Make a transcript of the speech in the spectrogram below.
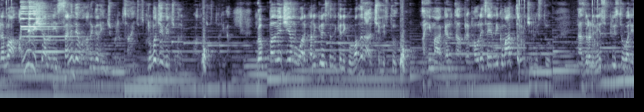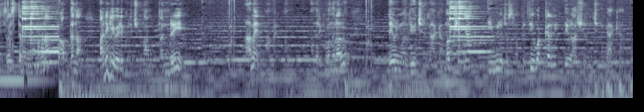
ప్రభా అన్ని విషయాలు నీ సన్నిధేవాలు అనుగ్రహించుకోవడం సహాయం చేసి. కృప చూపించమని ప్రార్థన చేస్తుందిగా. గొప్ప విజయం వారికి అనుగ్రహిస్తుంది నీకు వందనాలు చెల్లిస్తూ మహిమ ఘనత ప్రభావలసే మీకు మాత్రమే చెల్లిస్తూ నజరుడు యేసుక్రీస్తు వారి శ్రేష్టమైన ప్రార్థన అడిగి వేడుకొనిచున్నాము. తండ్రి. ఆమె ఆమె అందరికీ వందనాలు. దేవుని మనం దీవించిన గాక ముఖ్యంగా ఈ వీడియో చూస్తున్న ప్రతి ఒక్కరిని దేవుడు ఆశీర్వించిన గాక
